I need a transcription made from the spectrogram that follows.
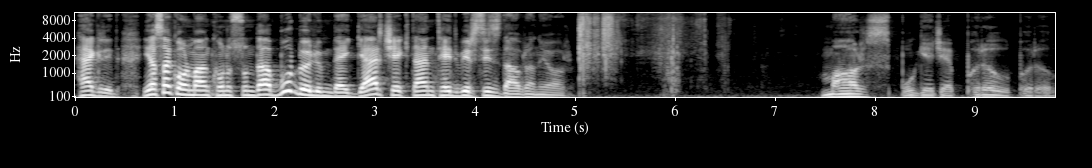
Hagrid yasak orman konusunda bu bölümde gerçekten tedbirsiz davranıyor. Mars bu gece pırıl pırıl.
